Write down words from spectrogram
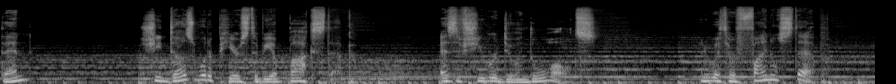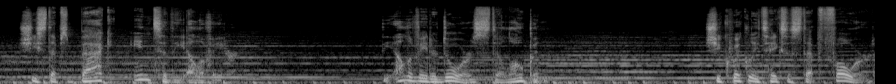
Then, she does what appears to be a box step, as if she were doing the waltz. And with her final step, she steps back into the elevator. The elevator door is still open. She quickly takes a step forward,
